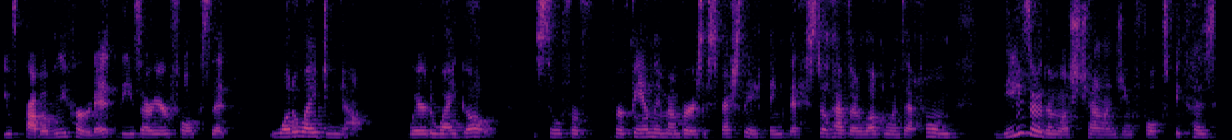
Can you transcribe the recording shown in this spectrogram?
you've probably heard it. These are your folks that what do i do now? Where do i go? So for for family members especially i think that still have their loved ones at home these are the most challenging folks because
